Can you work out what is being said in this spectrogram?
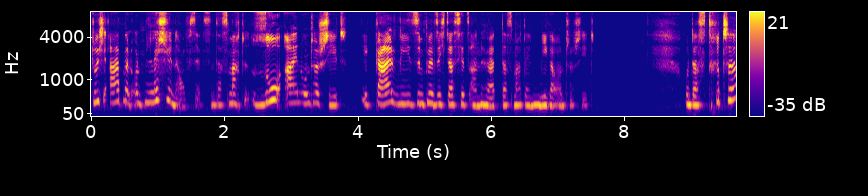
durchatmen und ein Lächeln aufsetzen. Das macht so einen Unterschied. Egal wie simpel sich das jetzt anhört, das macht einen mega Unterschied. Und das dritte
